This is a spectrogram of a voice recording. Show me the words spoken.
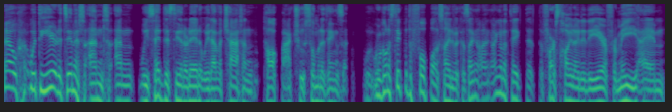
Now, with the year that's in it, and and we said this the other day that we'd have a chat and talk back through some of the things. We're going to stick with the football side of it because I'm, I'm going to take the, the first highlight of the year for me. Um,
